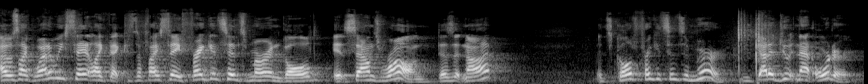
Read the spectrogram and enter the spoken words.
I was like, why do we say it like that? Because if I say frankincense, myrrh, and gold, it sounds wrong, does it not? It's gold, frankincense, and myrrh. You've got to do it in that order.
